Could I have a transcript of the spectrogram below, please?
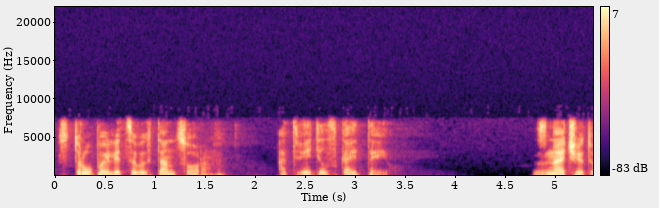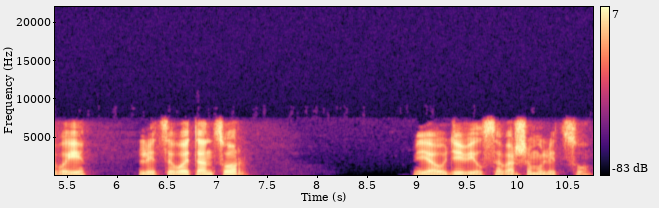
с трупой лицевых танцоров, ответил Скайтейл. Значит, вы лицевой танцор? Я удивился вашему лицу.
